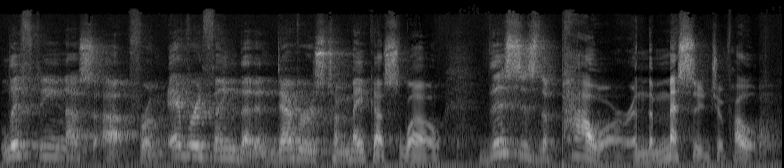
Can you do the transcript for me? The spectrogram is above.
lifting us up from everything that endeavors to make us low. This is the power and the message of hope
